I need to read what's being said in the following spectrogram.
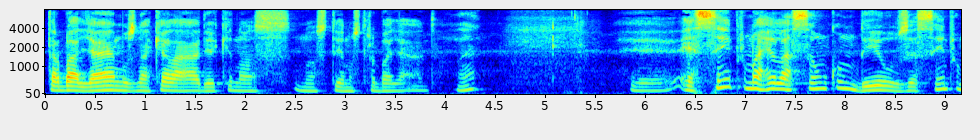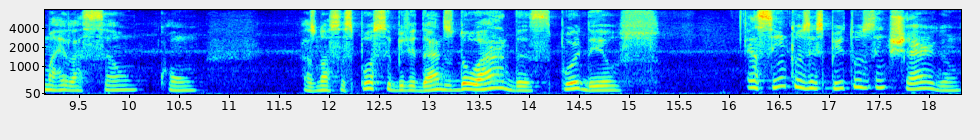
trabalharmos naquela área que nós, nós temos trabalhado. Né? É, é sempre uma relação com Deus, é sempre uma relação com as nossas possibilidades doadas por Deus. É assim que os espíritos enxergam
